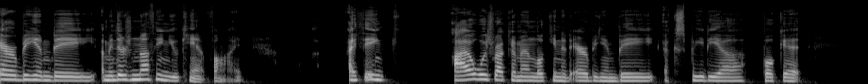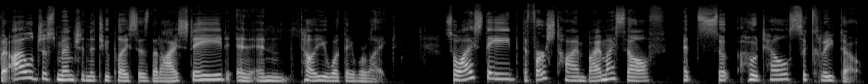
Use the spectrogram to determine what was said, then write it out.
Airbnb. I mean, there's nothing you can't find. I think I always recommend looking at Airbnb, Expedia, Book It, but I will just mention the two places that I stayed and, and tell you what they were like. So I stayed the first time by myself at so- Hotel Secreto.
